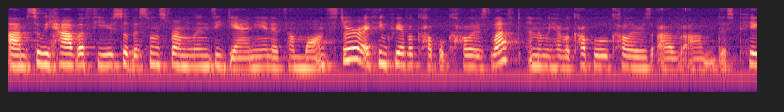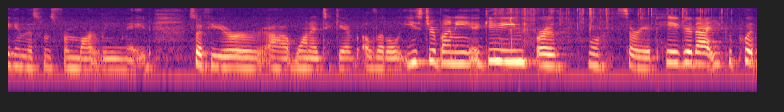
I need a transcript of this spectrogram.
Um, so we have a few. So this one's from Lindsay Gagnon. It's a monster. I think we have a couple colors left, and then we have a couple colors of um, this pig, and this one's from Marlene Made. So if you uh, wanted to give a little Easter bunny again, or well, sorry, a pig or that, you could put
